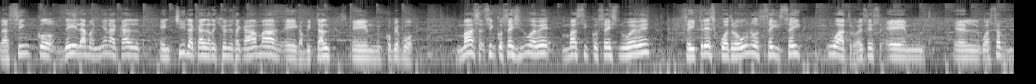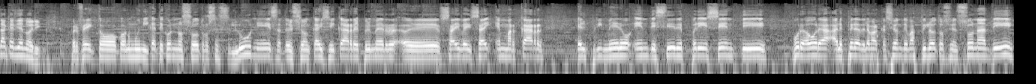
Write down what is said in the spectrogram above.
las 5 de la mañana acá en Chile, acá en la región de Atacama, eh, capital en Copiapó. Más 569, más 569, 6341 66 ese es em, el WhatsApp Dakariano Eric. Perfecto, comunícate con nosotros. Es lunes. Atención, Kaisi Carre, el primer eh, side by side en marcar, el primero en decir presente. Por ahora, a la espera de la marcación de más pilotos en zona de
